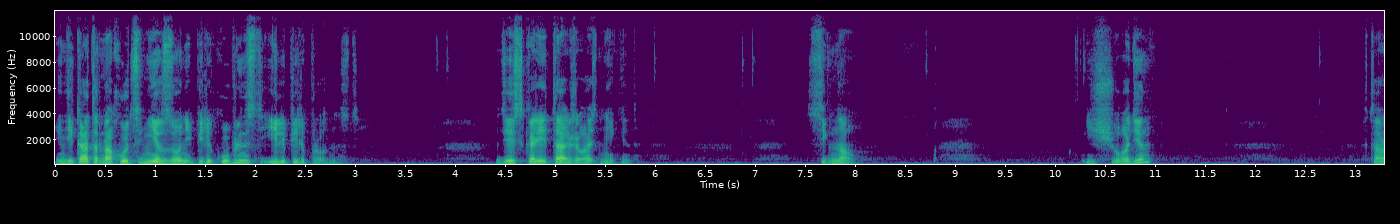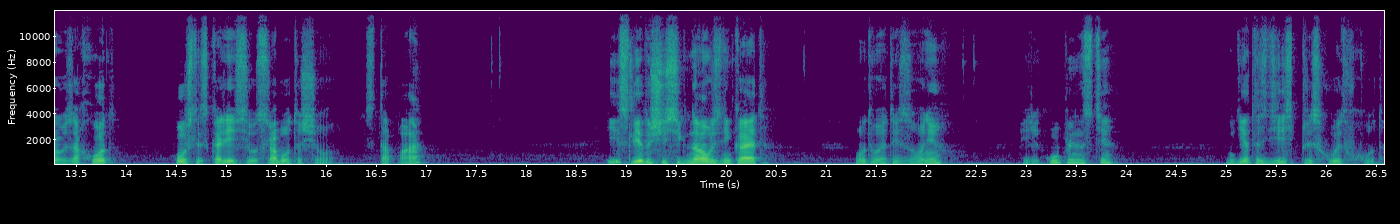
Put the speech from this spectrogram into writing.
индикатор находится не в зоне перекупленности или перепроданности. Здесь скорее также возникнет сигнал. Еще один. Второй заход. После, скорее всего, сработающего стопа. И следующий сигнал возникает вот в этой зоне перекупленности. Где-то здесь происходит вход.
